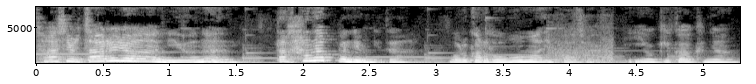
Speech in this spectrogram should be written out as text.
사실 자르려는 이유는 딱 하나뿐입니다. 머리카락 너무 많이 빠져요. 이 여기가 그냥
